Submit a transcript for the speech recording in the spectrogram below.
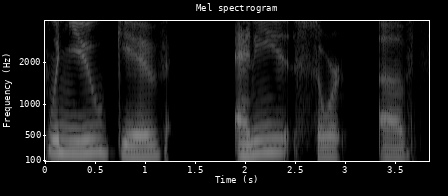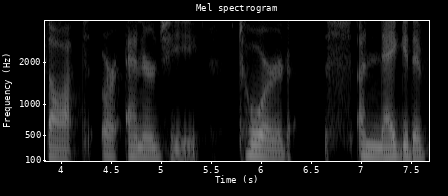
when you give any sort of thought or energy toward a negative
